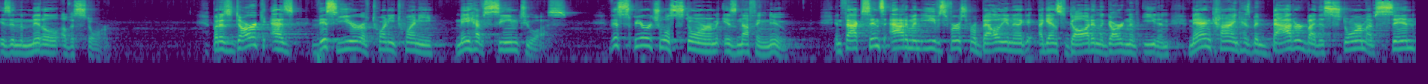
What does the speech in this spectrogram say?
is in the middle of a storm. But as dark as this year of 2020 may have seemed to us, this spiritual storm is nothing new. In fact, since Adam and Eve's first rebellion against God in the Garden of Eden, mankind has been battered by the storm of sin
